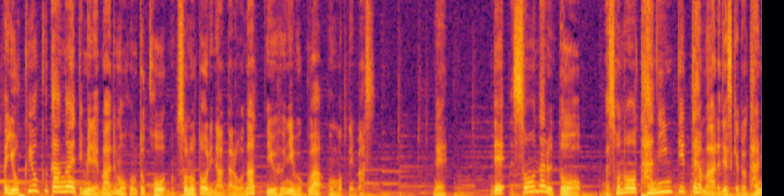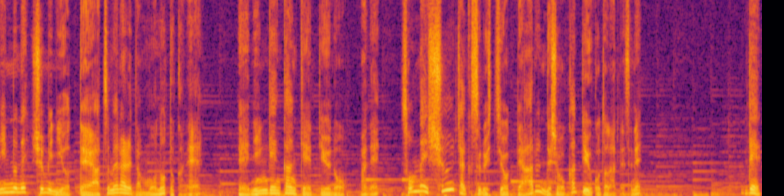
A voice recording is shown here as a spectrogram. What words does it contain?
まあ、よくよく考えてみればでも本当こうその通りなんだろうなっていうふうに僕は思っています。ね。でそうなるとその他人って言ったらまああれですけど他人のね趣味によって集められたものとかね、えー、人間関係っていうのはねそんなに執着する必要ってあるんでしょうかっていうことなんですね。で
